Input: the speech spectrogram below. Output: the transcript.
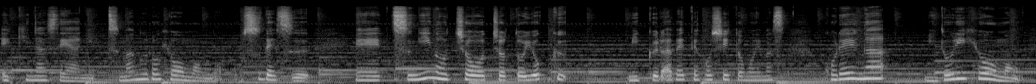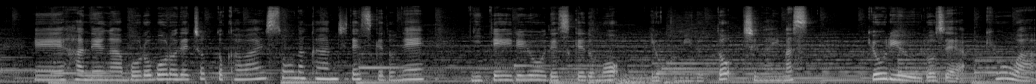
エキナセアにツマグロヒョウモンのオスです。えー、次の蝶々とよく見比べてほしいと思います。これが緑ヒョウモン、えー、羽がボロボロでちょっとかわいそうな感じですけどね。似ているようですけどもよく見ると違います。魚竜ロゼア。今日は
